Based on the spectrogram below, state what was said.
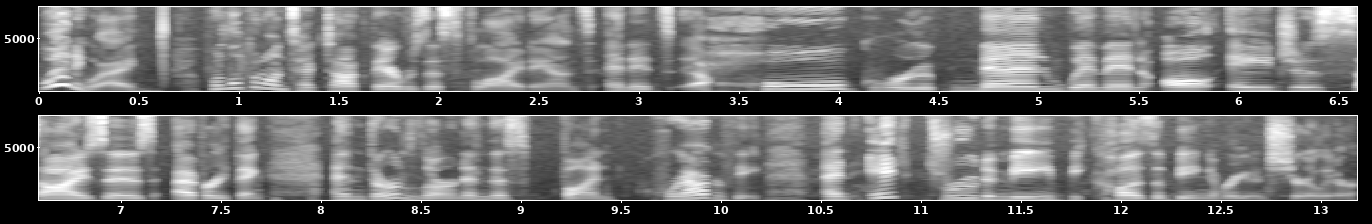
Well, anyway, we're looking on TikTok. There was this fly dance, and it's a whole group men, women, all ages, sizes, everything. And they're learning this fun choreography. And it drew to me because of being a Ravens cheerleader.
